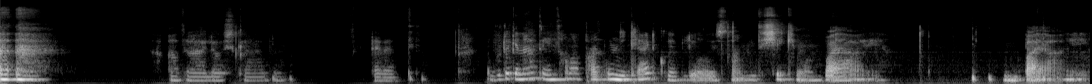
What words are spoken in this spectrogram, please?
Azrail'e hoş geldin. Evet. Burada genelde insanlar farklı nickler de koyabiliyor o yüzden diş hekimi bayağı iyi. Bayağı iyi.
